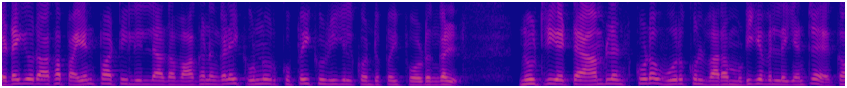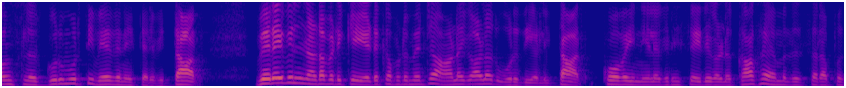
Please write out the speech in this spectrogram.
இடையூறாக பயன்பாட்டில் இல்லாத வாகனங்களை குன்னூர் குப்பைக்குழியில் கொண்டு போய் போடுங்கள். நூற்றி எட்டு ஆம்புலன்ஸ் கூட ஊருக்குள் வர முடியவில்லை என்று கவுன்சிலர் குருமூர்த்தி வேதனை தெரிவித்தார். விரைவில் நடவடிக்கை எடுக்கப்படும் என்று ஆணையாளர் உறுதியளித்தார். கோவை நீலகிரி செய்திகளுக்காக எமது சிறப்பு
